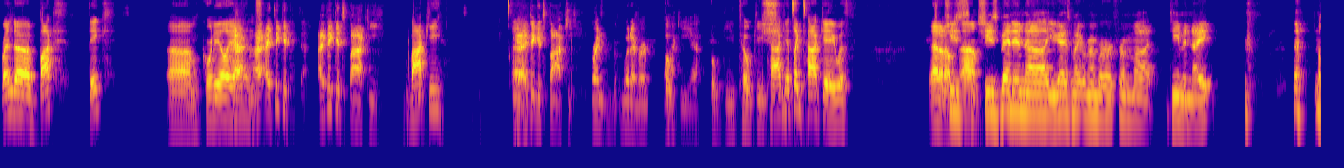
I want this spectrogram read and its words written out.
Brenda Bach, Bake, um, Cornelia, Yeah, and I, I think it. I think it's Baki. Baki. Yeah, I think it's Baki. Brent, whatever. Baki. Yeah. Boki, Toki, Take. It's like Take with. I don't know. she's Um, she's been in. Uh, you guys might remember her from uh, Demon Knight.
